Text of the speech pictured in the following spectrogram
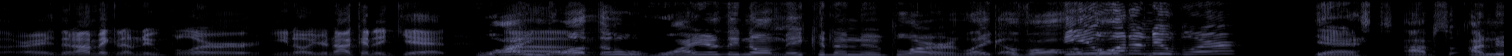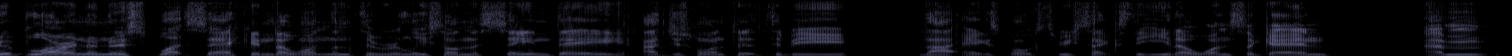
all right, they're not making a new Blur. You know, you're not going to get. Why uh, not though? Why are they not making a new Blur? Like of all. Do you all, want a new Blur? Yes, absolutely. A new Blur and a new Split Second. I want them to release on the same day. I just want it to be that Xbox 360 era once again. Um,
